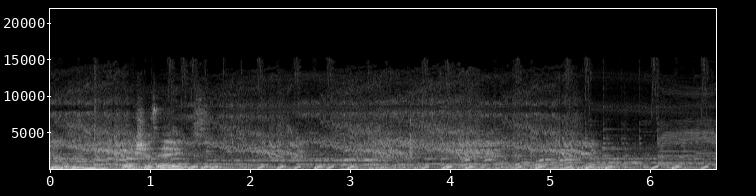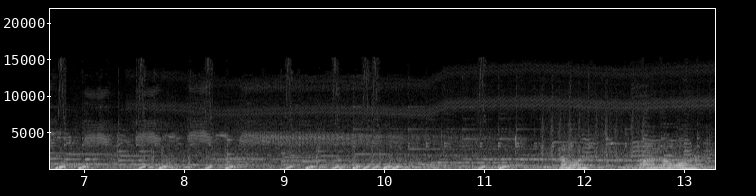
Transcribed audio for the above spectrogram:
Mmm, delicious eggs. No more? Oh, no more.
